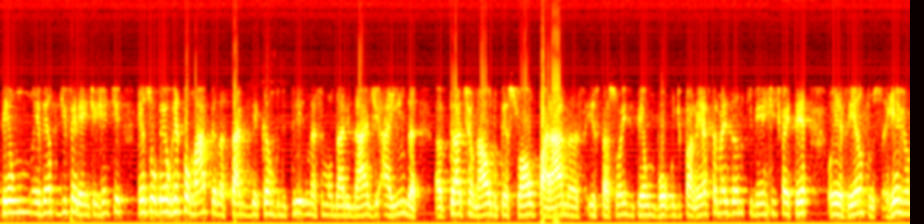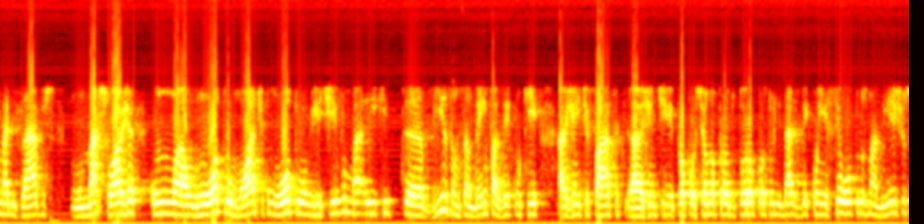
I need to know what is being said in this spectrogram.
ter um evento diferente. A gente resolveu retomar pelas tardes de campo campo de trigo nessa modalidade ainda uh, tradicional do pessoal parar nas estações e ter um pouco de palestra, mas ano que vem a gente vai ter eventos regionalizados na soja com uma, um outro mote, com outro objetivo e que uh, visam também fazer com que a gente faça, a gente proporcione ao produtor oportunidades de conhecer outros manejos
